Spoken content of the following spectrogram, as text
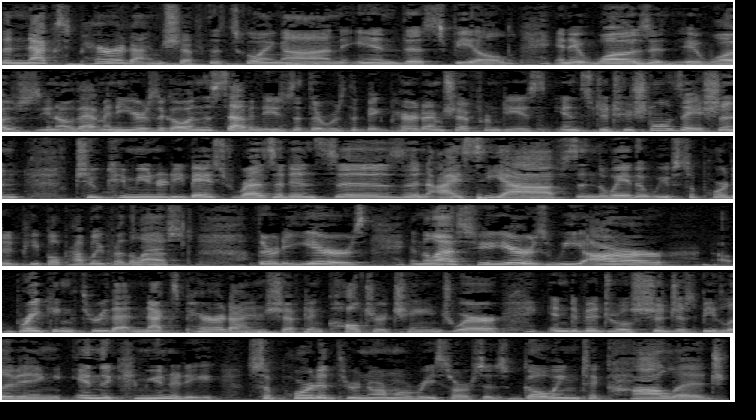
the next paradigm shift that's going on in this field. And it was it, it was, you know, that many years ago in the 70s that there was the big paradigm shift from institutionalization to community-based residences and ICFs and the way that we've supported people probably for the last 30 years. In the last few years, we are breaking through that next paradigm shift and culture change where individuals should just be living in the community, supported through normal resources, going to college,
